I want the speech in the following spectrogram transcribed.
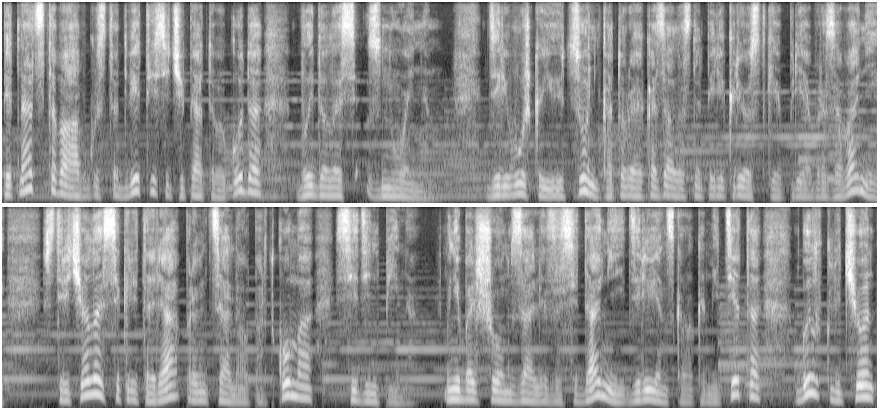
15 августа 2005 года выдалось знойным. Деревушка Юйцунь, которая оказалась на перекрестке преобразований, встречала секретаря провинциального порткома Си Цзиньпина. В небольшом зале заседаний деревенского комитета был включен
